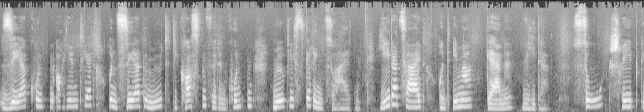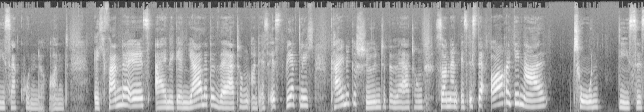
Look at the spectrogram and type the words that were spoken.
sehr kundenorientiert und sehr bemüht, die Kosten für den Kunden möglichst gering zu halten. Jederzeit und immer gerne wieder. So schrieb dieser Kunde und ich fand es eine geniale Bewertung und es ist wirklich keine geschönte Bewertung, sondern es ist der Originalton dieses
